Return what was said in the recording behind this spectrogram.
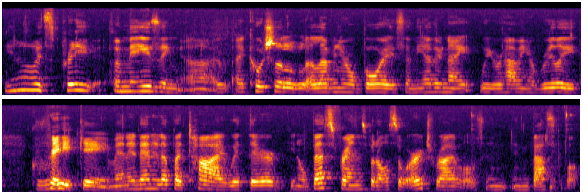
You know, it's pretty amazing. Uh, I, coach little 11 year old boys, and the other night we were having a really great game, and it ended up a tie with their you know best friends, but also arch rivals in, in basketball.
